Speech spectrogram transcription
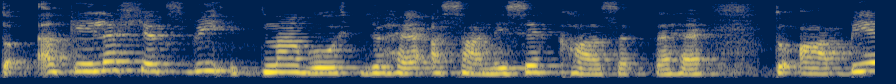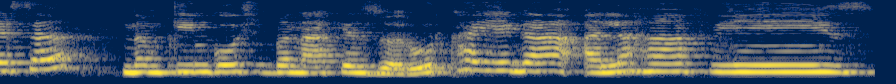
तो अकेला शख्स भी इतना गोश्त जो है आसानी से खा सकता है। तो आप भी ऐसा नमकीन गोश्त बना के ज़रूर खाइएगा। अल्लाह हाफिज़।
